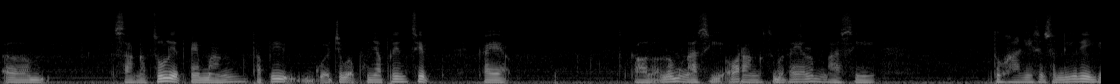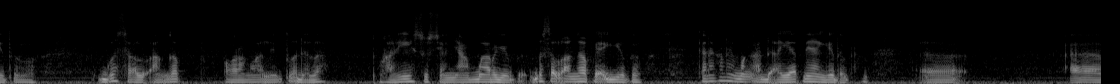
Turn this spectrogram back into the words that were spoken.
Um, sangat sulit memang tapi gue coba punya prinsip. Kayak kalau lu mengasihi orang sebenarnya lu mengasihi Tuhan Yesus sendiri gitu loh. Gue selalu anggap orang lain itu adalah Tuhan Yesus yang nyamar gitu. Gue selalu anggap kayak gitu. Karena kan memang ada ayatnya gitu kan. Uh, uh,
